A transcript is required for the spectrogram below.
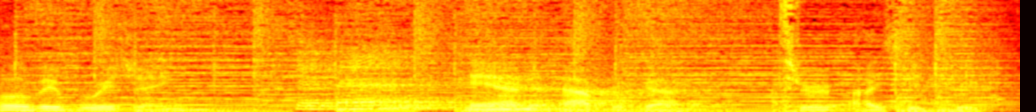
Kobe Bridging Japan and Africa through ICT.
